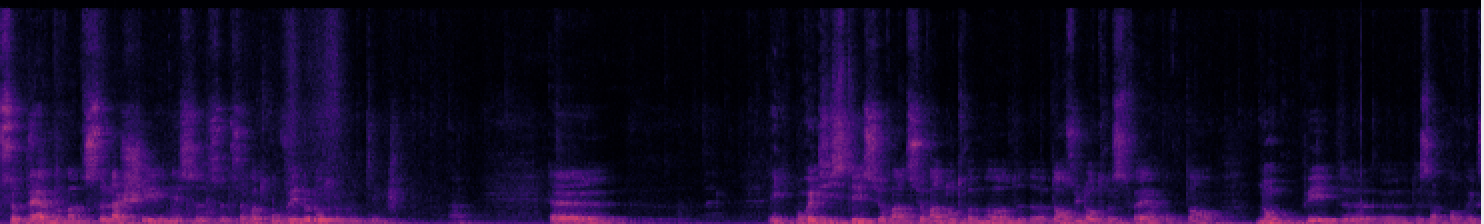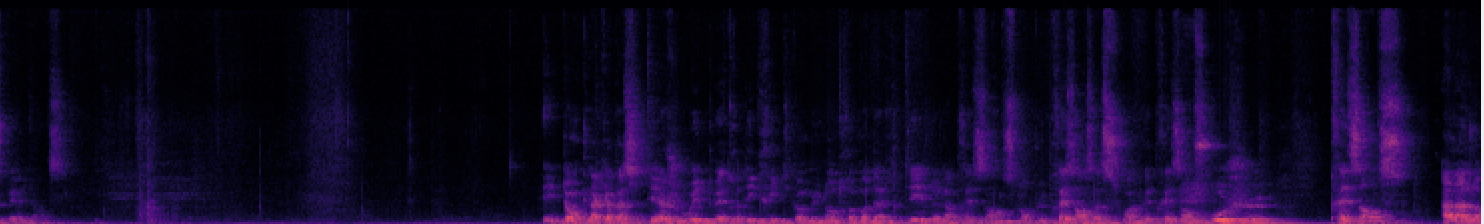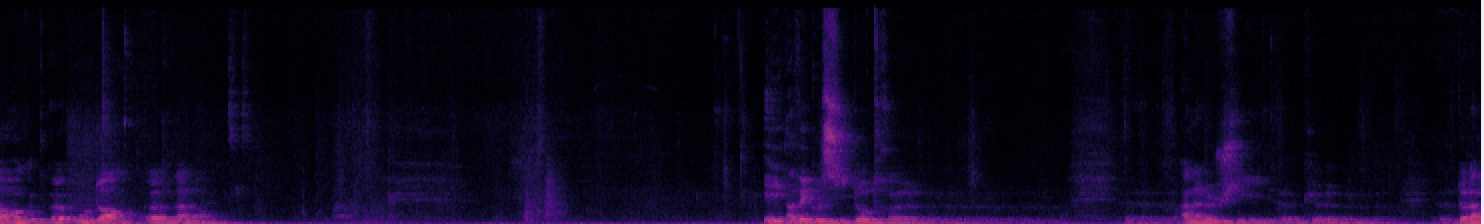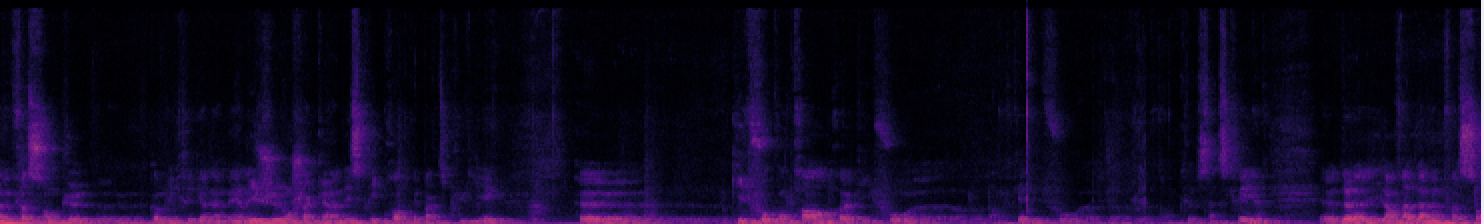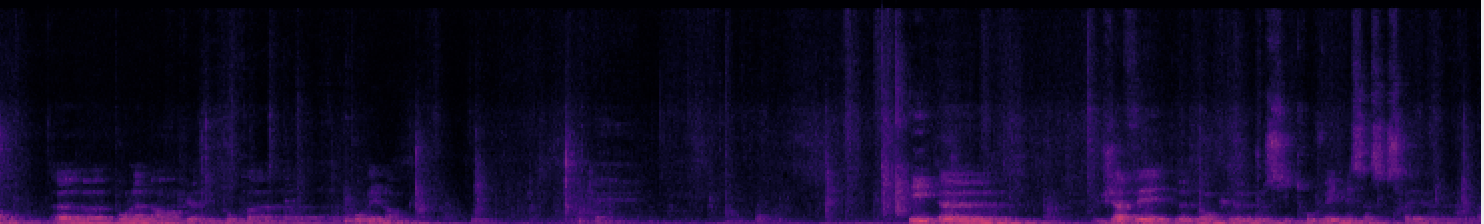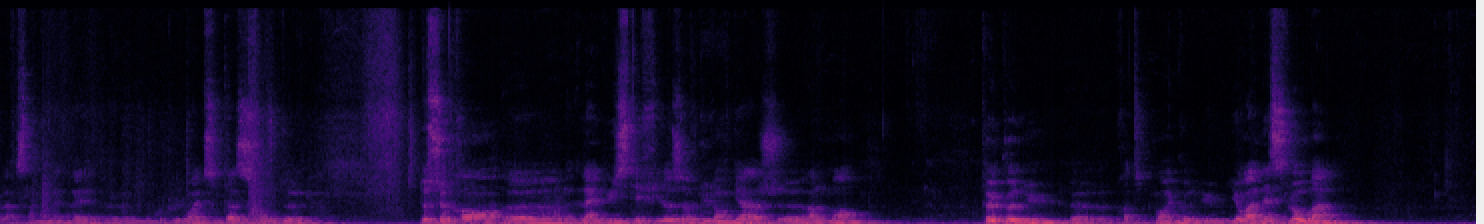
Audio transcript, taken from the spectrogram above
se perdre, se lâcher et se, retrouver de l'autre côté. Euh, et pour exister sur un, sur un autre mode, dans une autre sphère, pourtant non coupée de, euh, de sa propre expérience. Et donc la capacité à jouer peut être décrite comme une autre modalité de la présence, non plus présence à soi, mais présence au jeu, présence à la langue euh, ou dans euh, la langue. Et avec aussi d'autres euh, analogies que de la même façon que, comme l'écrit Gadamer, les jeux ont chacun un esprit propre et particulier qu'il faut comprendre, dans lequel il faut s'inscrire. Euh, il en va de la même façon euh, pour la langue et pour, euh, pour les langues. Et j'avais donc aussi trouvé, mais ça ce serait, voilà, ça m'amènerait beaucoup plus loin, une citation de, de ce grand linguiste et philosophe du langage allemand, peu connu, euh, pratiquement inconnu, Johannes Lohmann,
